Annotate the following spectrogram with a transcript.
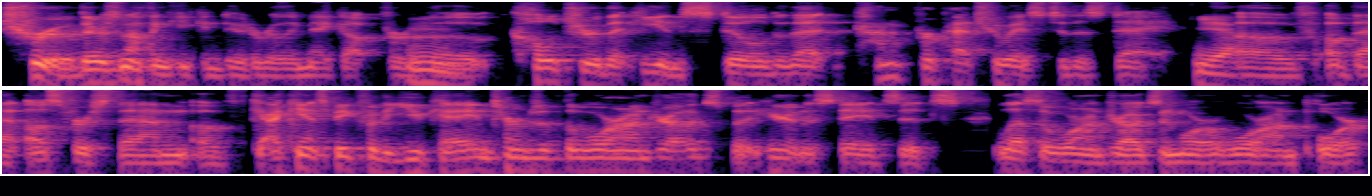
true. There's nothing he can do to really make up for mm. the culture that he instilled that kind of perpetuates to this day. Yeah. Of of that us versus them. Of I can't speak for the UK in terms of the war on drugs, but here in the states, it's less a war on drugs and more a war on poor.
